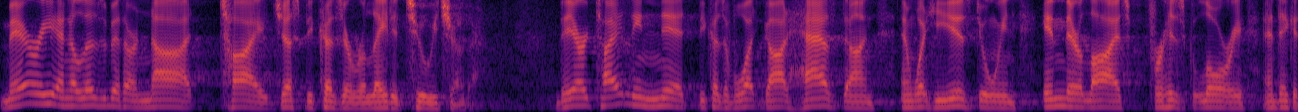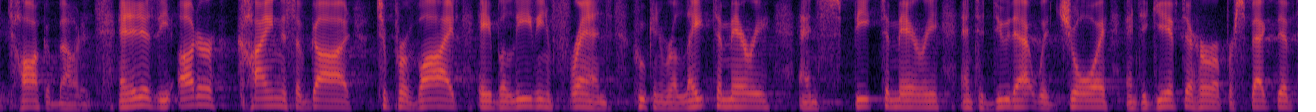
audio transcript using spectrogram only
Mary and Elizabeth are not tied just because they're related to each other. They are tightly knit because of what God has done and what He is doing in their lives for His glory, and they could talk about it. And it is the utter kindness of God to provide a believing friend who can relate to Mary and speak to Mary, and to do that with joy and to give to her a perspective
